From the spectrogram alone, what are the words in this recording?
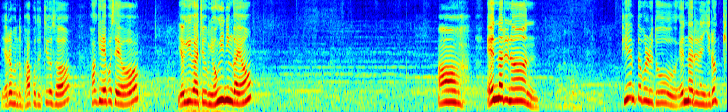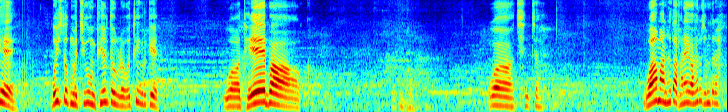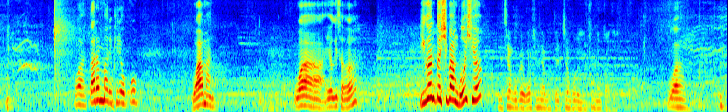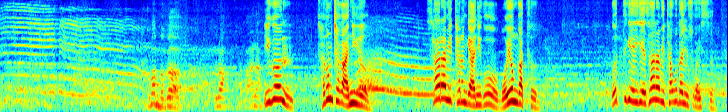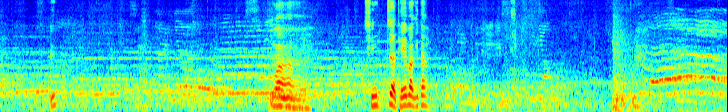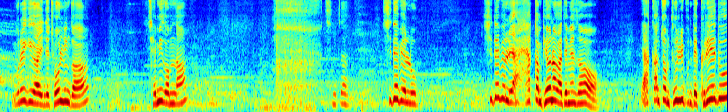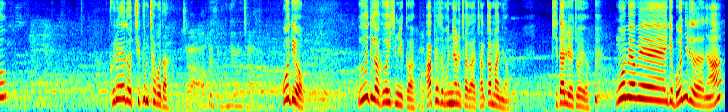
여러분도 바코드 찍어서 확인해 보세요. 여기가 지금 용인인가요? 아, 옛날에는 BMW도 옛날에는 이렇게 멋있었구만 지금은 BMW가 어떻게 그렇게 와 대박 오픈카. 와 진짜 와만 하다 가네요 하루 잠들어 와 다른 말이 필요 없고 와만 와 여기서 이건 또 시방 무엇이요? 1950년부터 1960년까지. 와 그만 먹어. 이리 와. 아빠 안아. 이건 자동차가 아니에요 사람이 타는 게 아니고 모형 같아. 어떻게 이게 사람이 타고 다닐 수가 있어? 응? 와 진짜 대박이다. 우리 애기가 이제 졸린가? 재미가 없나? 하, 진짜 시대별로 시대별로 약간 변화가 되면서 약간 좀 덜 이쁜데 그래도 그래도 지금 차보다 자, 앞에서 문 여는 차. 어디요? 어디가 그거 있습니까? 앞에서 문 여는 차가 잠깐만요. 지달려 줘요. 오메오메 이게 뭔 일이다냐?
